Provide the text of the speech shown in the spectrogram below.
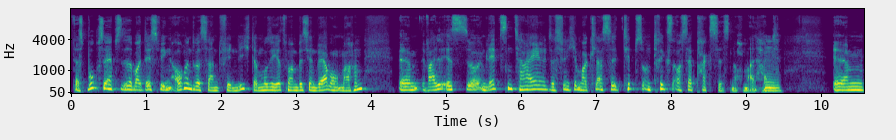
Das Buch selbst ist aber deswegen auch interessant, finde ich. Da muss ich jetzt mal ein bisschen Werbung machen, ähm, weil es so im letzten Teil, das finde ich immer klasse, Tipps und Tricks aus der Praxis nochmal hat. Mhm. Ähm,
